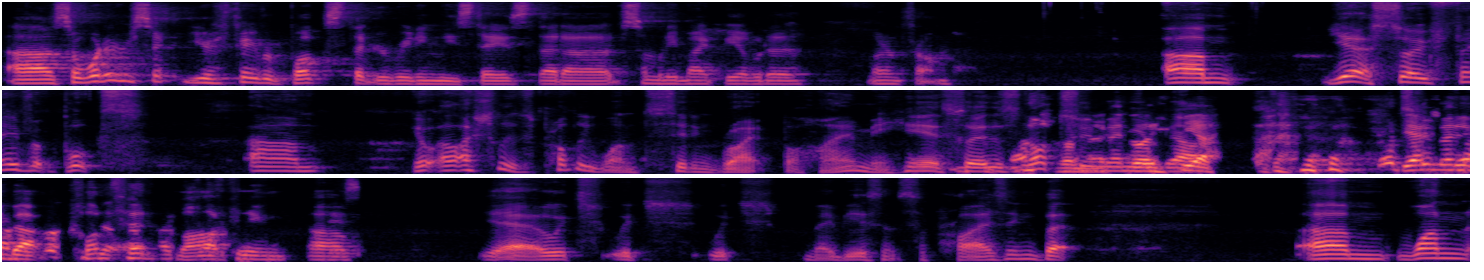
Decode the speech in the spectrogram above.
Uh, so, what are your favorite books that you're reading these days that uh, somebody might be able to learn from? Um, yeah. So, favorite books. Um, well, actually, there's probably one sitting right behind me here. So there's not too many about, yeah. not too many about content marketing. Um, yeah, which which which maybe isn't surprising, but um, one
